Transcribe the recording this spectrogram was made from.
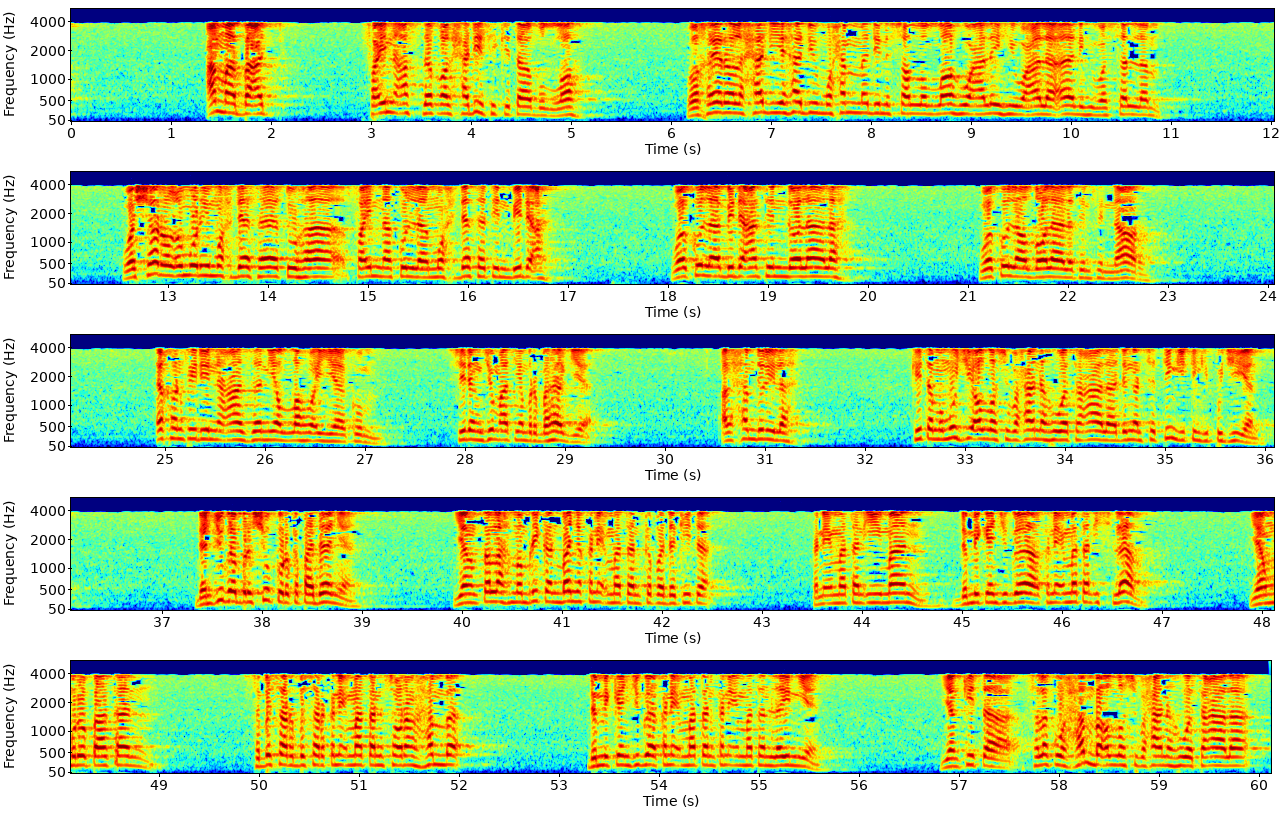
أما بعد فإن أصدق الحديث كتاب الله وخير الحدي هدي محمد صلى الله عليه وعلى آله وسلم وشر الأمور محدثاتها فإن كل محدثة بدعة وكل بدعة ضلالة وكل ضلالة في النار Ikhwan fidin azani Allah wa iyyakum. Sidang Jumat yang berbahagia. Alhamdulillah. Kita memuji Allah Subhanahu wa taala dengan setinggi-tinggi pujian. Dan juga bersyukur kepadanya yang telah memberikan banyak kenikmatan kepada kita. Kenikmatan iman, demikian juga kenikmatan Islam yang merupakan sebesar-besar kenikmatan seorang hamba. Demikian juga kenikmatan-kenikmatan lainnya yang kita selaku hamba Allah Subhanahu wa taala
